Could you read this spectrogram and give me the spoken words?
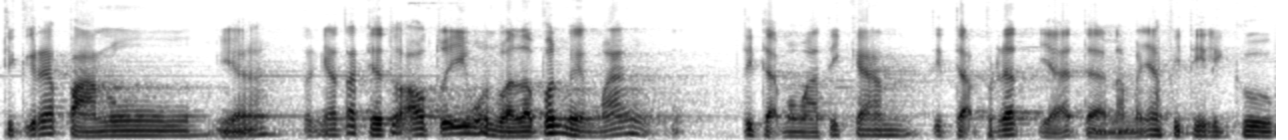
dikira panu ya ternyata dia itu autoimun walaupun memang tidak mematikan, tidak berat ya ada hmm. namanya vitiligo.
